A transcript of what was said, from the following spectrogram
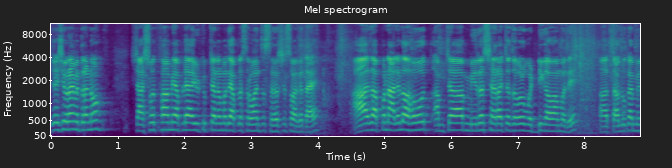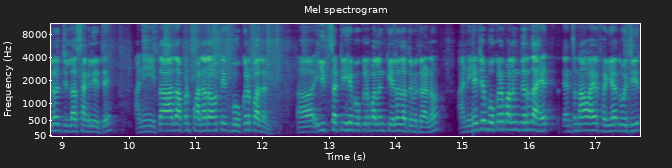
जय शिवराय मित्रांनो. शाश्वत फार्म या आपल्या यूट्यूब चॅनलमध्ये आपलं सर्वांचं सहर्ष स्वागत आहे. आज आपण आलेलो आहोत आमच्या मिरज शहराच्या जवळ वड्डी गावामध्ये तालुका मिरज जिल्हा सांगली येथे. आणि इथं आज आपण पाहणार आहोत एक बोकड पालन. अ, ईदसाठी हे बोकड पालन केलं जातं मित्रांनो. आणि हे जे बोकड पालन करत आहेत त्यांचं नाव आहे फैयाद वजीर.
